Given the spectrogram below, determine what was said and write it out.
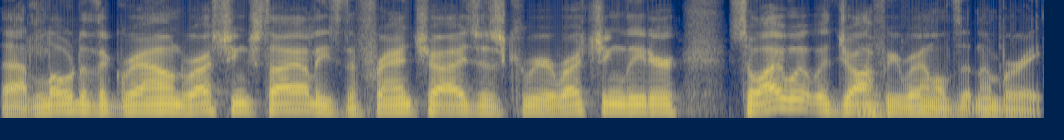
that low to the ground rushing style. He's the franchise's career rushing leader. So I went with Joffrey Reynolds at number eight.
